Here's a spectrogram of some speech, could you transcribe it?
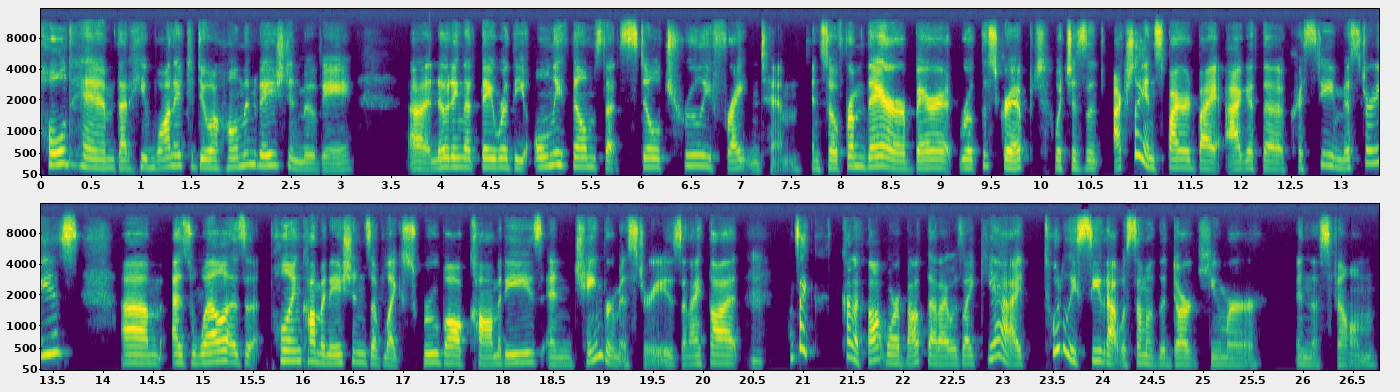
told him that he wanted to do a home invasion movie, uh, noting that they were the only films that still truly frightened him. And so from there, Barrett wrote the script, which is uh, actually inspired by Agatha Christie mysteries, um, as well as uh, pulling combinations of like screwball comedies and chamber mysteries. And I thought, Mm. once I kind of thought more about that, I was like, yeah, I totally see that with some of the dark humor in this film.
